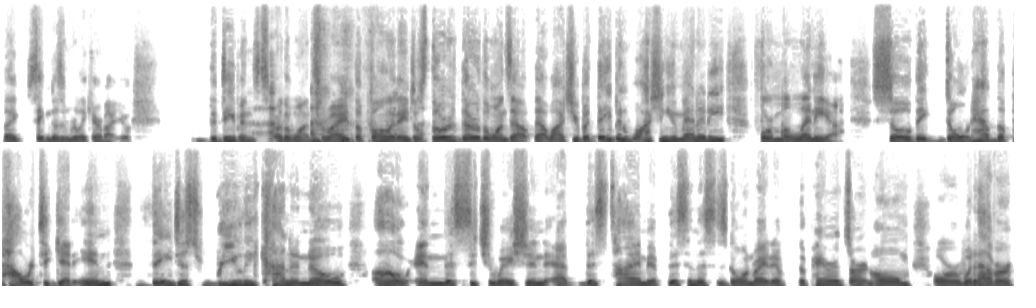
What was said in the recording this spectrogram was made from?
like satan doesn't really care about you the demons are the ones, right? the fallen angels. They're they're the ones out that watch you. But they've been watching humanity for millennia. So they don't have the power to get in. They just really kind of know, oh, in this situation at this time, if this and this is going right, if the parents aren't home or whatever,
